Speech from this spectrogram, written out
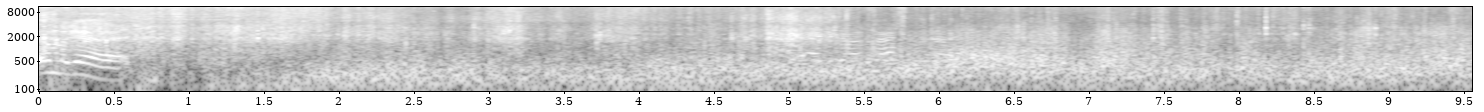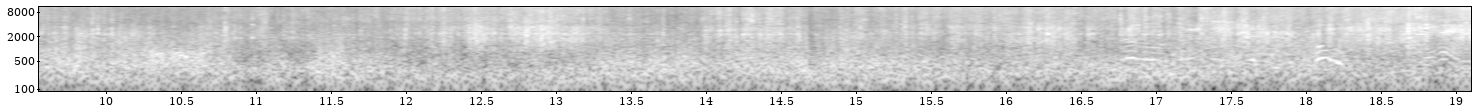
Oh my god. Oh, dang.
